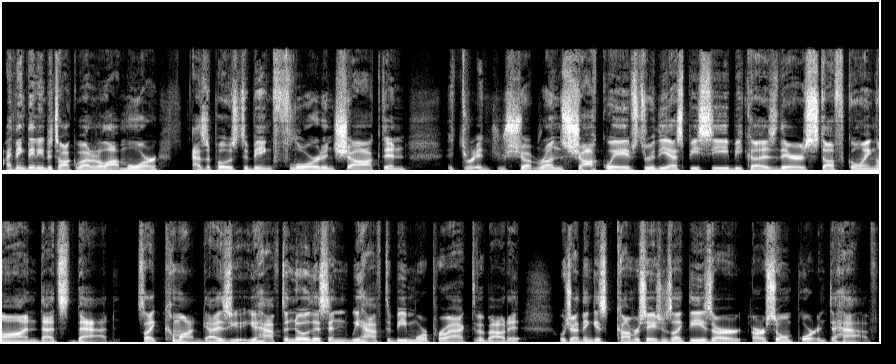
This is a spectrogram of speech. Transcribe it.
I think they need to talk about it a lot more as opposed to being floored and shocked and it, it sh- runs shockwaves through the SBC because there's stuff going on that's bad. It's like, come on, guys, you, you have to know this and we have to be more proactive about it, which I think is conversations like these are are so important to have.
